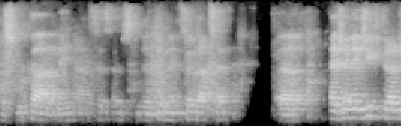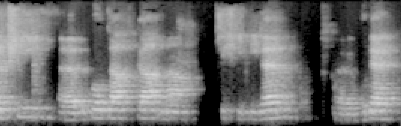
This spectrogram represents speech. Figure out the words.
posluchárny, a se sem studentům nechce vracet. Eh, takže nejdřív tradiční eh, upoutávka na příští týden. Eh, bude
